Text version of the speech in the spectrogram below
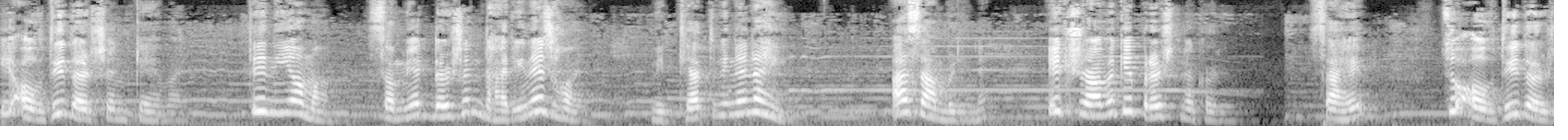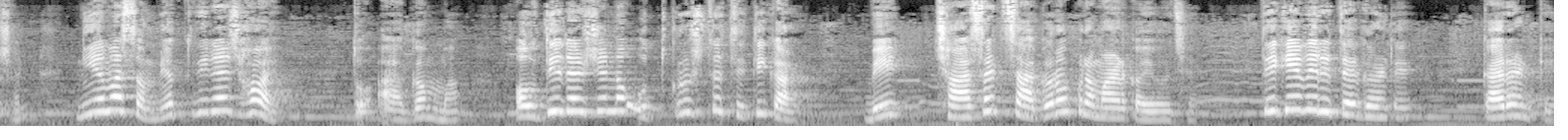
એ અવધિ દર્શન કહેવાય. તે નિયમા સમ્યક દર્શન ધારીને જ હોય. મિથ્યાત્વીને નહીં. આ સાંભળીને એક શ્રાવકે પ્રશ્ન કર્યો, સાહેબ, જો અવધિ દર્શન નિયમા સમ્યક્ત્વીને જ હોય, તો આગમમાં અવધિ દર્શનનો ઉત્કૃષ્ટ સ્થિતિકાળ બે છાસઠ સાગરો પ્રમાણ કયો છે? તે કેવી રીતે ઘટે? કારણ કે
